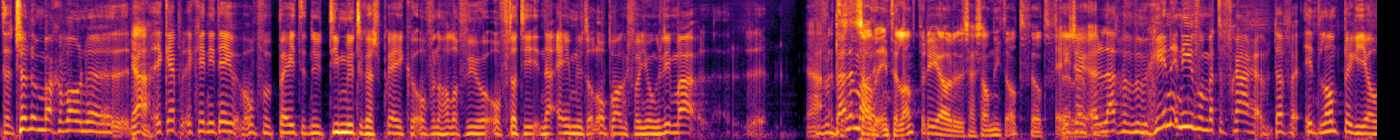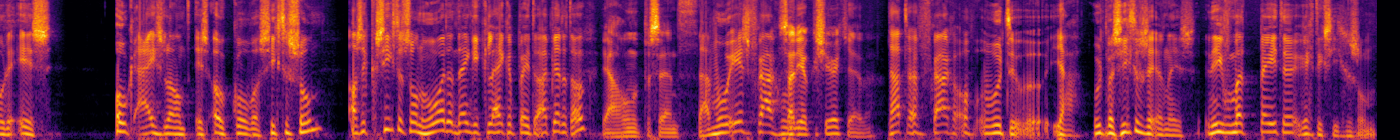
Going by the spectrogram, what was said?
eh, zullen we maar gewoon... eh, Ja. ik, heb, geen idee of we Peter nu 10 minuten gaan spreken of een half uur. Of dat hij na één minuut al ophangt van jongens. Maar Ja, We het, zal de interlandperiode, dus hij zal niet al te veel te ik vertellen zeg, laten we beginnen in ieder geval met de vraag dat we in het landperiode is. Ook IJsland is ook Kolbas Sigtersson. Als ik Sigtersson hoor, dan denk ik gelijk aan Peter. Heb jij dat ook? Ja, 100%. Nou, moeten we eerst vragen hoe, Zou die ook een shirtje hebben? laten we even vragen of, hoe, het, ja, hoe het met Sigtersson is. In ieder geval met Peter richting Sigtersson.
